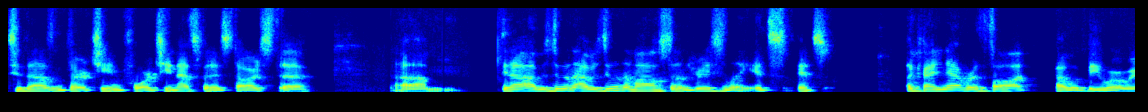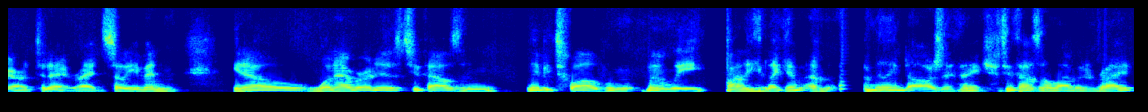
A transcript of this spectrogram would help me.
2013, 14, that's when it starts to, um, you know, I was doing, I was doing the milestones recently. It's, it's like, I never thought I would be where we are today. Right. So even, you know, whenever it is 2000, maybe 12 when, when we finally hit like a, a, million dollars, I think 2011, right?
